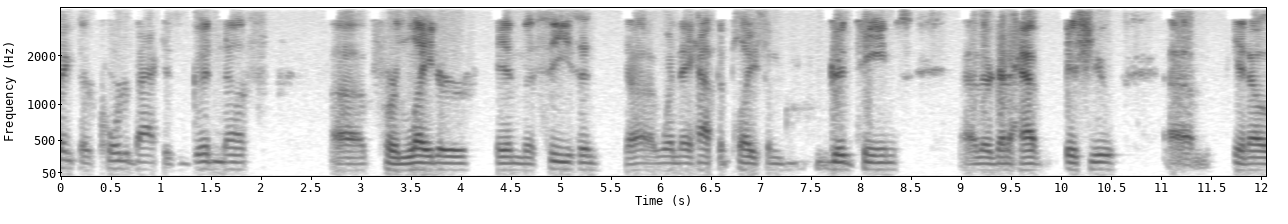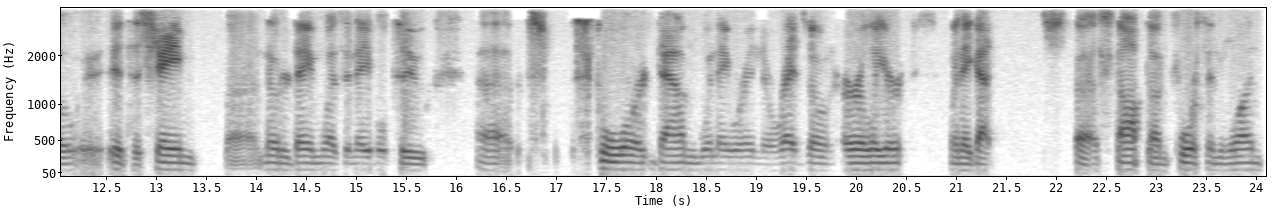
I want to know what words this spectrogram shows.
think their quarterback is good enough uh, for later in the season uh, when they have to play some good teams. Uh, they're going to have issue. Um, you know, it's a shame uh, Notre Dame wasn't able to uh, score down when they were in the red zone earlier when they got uh, stopped on fourth and one.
